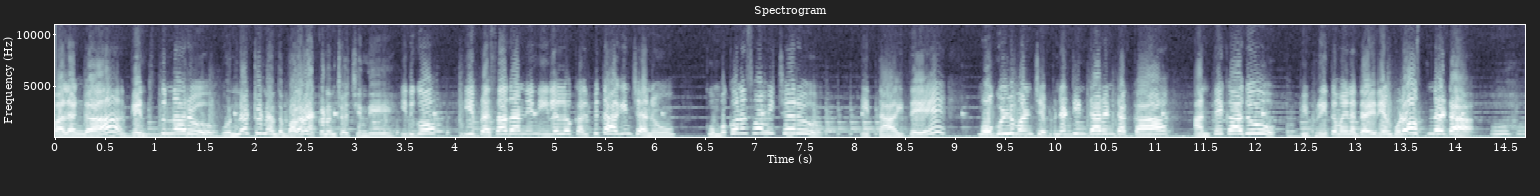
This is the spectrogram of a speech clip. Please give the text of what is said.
బలంగా గెంతుతున్నారు. ఉన్నట్టుండి అంత బలం ఎక్కడి నుంచి వచ్చింది? ఇదిగో ఈ ప్రసాదాన్ని నీళ్ళలో కలిపి తాగించాను. కుంభకోణ స్వామి ఇచ్చారు. ఇది తాగితే మొగుళ్ళు మనం చెప్పినట్టు తింటారంటక్క. అంతేకాదు విపరీతమైన ధైర్యం కూడా వస్తుందట. ఓహో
